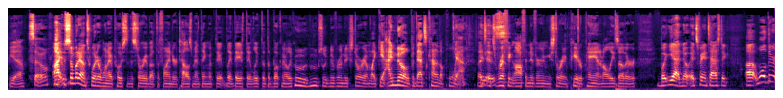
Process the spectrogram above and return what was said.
Yeah. So I somebody on Twitter when I posted the story about the Finder Talisman thing with the, like they they looked at the book and they're like, oh, it looks like Neverending Story. I'm like, yeah, I know, but that's kind of the point. Yeah, it's, it it's riffing off of Neverending Story and Peter Pan and all these other. But yeah, no, it's fantastic. Uh, well, there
